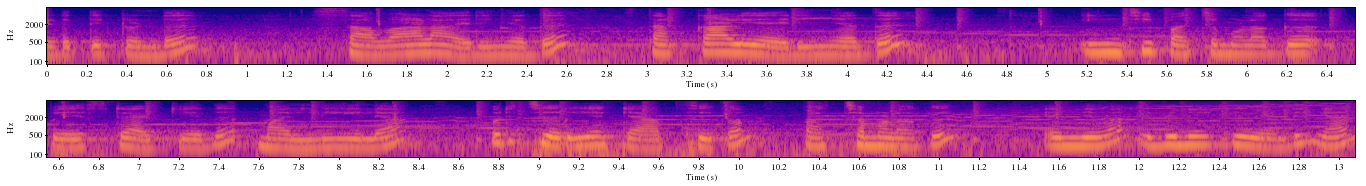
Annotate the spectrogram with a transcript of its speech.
എടുത്തിട്ടുണ്ട്. സവാള അരിഞ്ഞത് തക്കാളി അരിഞ്ഞത് ഇഞ്ചി പച്ചമുളക് പേസ്റ്റ് ആക്കിയത് മല്ലിയില ഒരു ചെറിയ ക്യാപ്സിക്കം പച്ചമുളക് എന്നിവ ഇതിലേക്ക് വേണ്ടി ഞാൻ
